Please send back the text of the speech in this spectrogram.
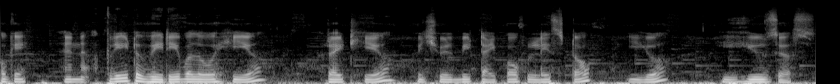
okay? And create a variable over here right here which will be type of list of your users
